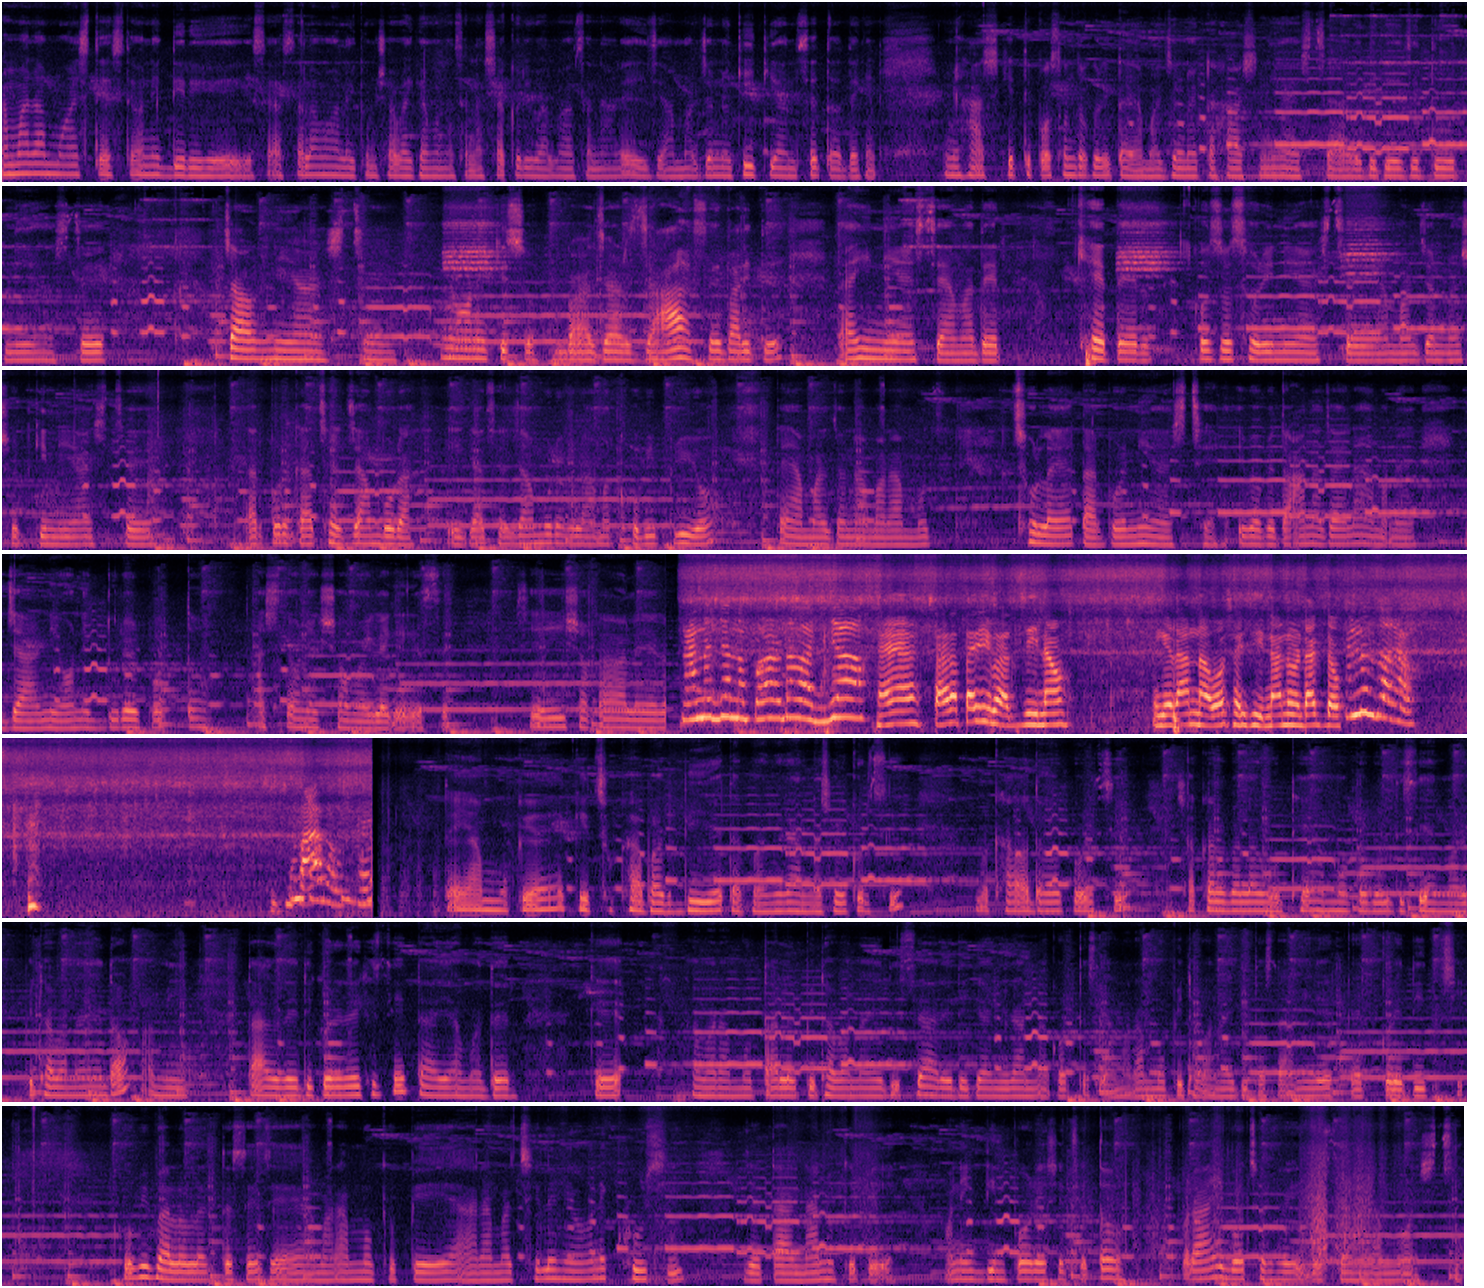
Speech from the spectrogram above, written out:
আমার আম্মু আসতে আসতে অনেক দেরি হয়ে গেছে। আসসালামু আলাইকুম, সবাই কেমন আছেন? আশা করি ভালো আছেন। আর এই যে আমার জন্য কি কি আনছে তো দেখেন, আমি হাঁস খেতে পছন্দ করি, তাই আমার জন্য একটা হাঁস নিয়ে আসছে। আর এদিকে এই যে দুধ নিয়ে আসছে, চাউল নিয়ে আসছে মানে অনেক কিছু। বাজার যা আছে বাড়িতে, তাই নিয়ে আসছে। আমাদের ক্ষেতের কচু ছড়ি নিয়ে আসছে, আমার জন্য শুটকি নিয়ে আসছে। তারপর গাছের জাম্বুরা। এই গাছের জাম্বুরাগুলো আমার খুবই প্রিয় তাই আমার জন্য আমার আম্মু ছোলায়া তারপর নিয়ে আসছে। এভাবে তো আনা যায় না মানে জার্নি অনেক দূরের পর তো আসতে অনেক সময় লেগে গেছে। সেই সকালে নানুর জন্য পরোটা ভাজছো হ্যাঁ তাড়াতাড়ি ভাজি নাও। এগে রান্না বসাইছি নানু ডাক দাও। তাই আম্মুকে কিছু খাবার দিয়ে তারপর আমি রান্না শুরু করছি। আমরা খাওয়া দাওয়া করছি। সকালবেলা উঠে আম্মুকে বলতেছি, আমার পিঠা বানিয়ে দাও। আমি তাল রেডি করে রেখেছি। তাই আমাদেরকে আমার আম্মু তালের পিঠা বানিয়ে দিছে। আর এদিকে আমি রান্না করতেছি। আমার আম্মু পিঠা বানিয়ে দিতেছে। আমি এক এক করে দিচ্ছি। খুবই ভালো লাগতেছে যে আমার আম্মুকে পেয়ে আর আমার ছেলে মেয়ে অনেক খুশি যে তার নানুকে পেয়ে। অনেক দিন পর এসেছে তো, প্রায় বছর হয়ে গেছে আমার আম্মু আসছে।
